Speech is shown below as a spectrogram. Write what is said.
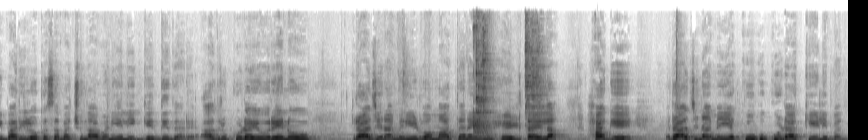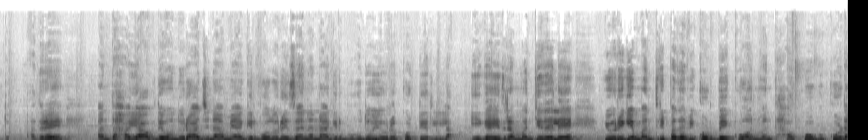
ಈ ಬಾರಿ ಲೋಕಸಭಾ ಚುನಾವಣೆಯಲ್ಲಿ ಗೆದ್ದಿದ್ದಾರೆ. ಆದರೂ ಕೂಡ ಇವರೇನು ರಾಜೀನಾಮೆ ನೀಡುವ ಮಾತನ್ನು ಏನು ಹೇಳ್ತಾ ಇಲ್ಲ. ಹಾಗೆ ರಾಜೀನಾಮೆಯ ಕೂಗು ಕೂಡ ಕೇಳಿ ಬಂತು. ಆದರೆ ಅಂತಹ ಯಾವುದೇ ಒಂದು ರಾಜೀನಾಮೆ ಆಗಿರ್ಬೋದು ರಿಸೈನ್ ಆಗಿರಬಹುದು, ಇವರು ಕೊಟ್ಟಿರಲಿಲ್ಲ. ಈಗ ಇದರ ಮಧ್ಯದಲ್ಲೇ ಇವರಿಗೆ ಮಂತ್ರಿ ಪದವಿ ಕೊಡಬೇಕು ಅನ್ನುವಂತಹ ಕೂಗು ಕೂಡ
